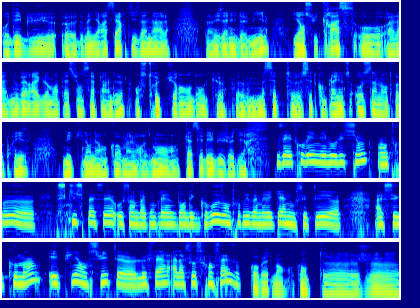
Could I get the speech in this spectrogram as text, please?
au début euh, de manière assez artisanale dans les années 2000, et ensuite grâce à la nouvelle réglementation Sapin 2, en structurant donc euh, cette, cette compliance au sein de l'entreprise, mais qui n'en est encore malheureusement qu'à ses débuts, je dirais. Vous avez trouvé une évolution entre ce qui se passait au sein de la compliance dans des grosses entreprises américaines où c'était assez commun, et puis ensuite euh, le faire à la sauce française Complètement. Quand euh, je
